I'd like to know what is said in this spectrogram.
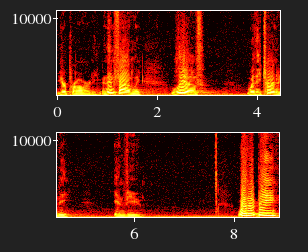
your priority. And then finally, live with eternity in view. Whether it be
